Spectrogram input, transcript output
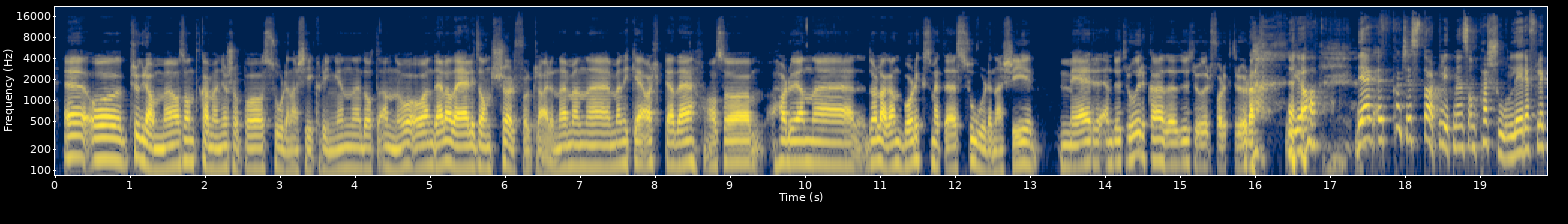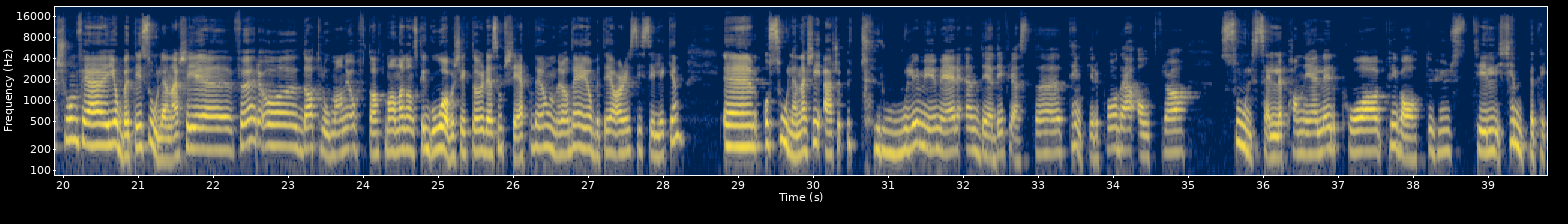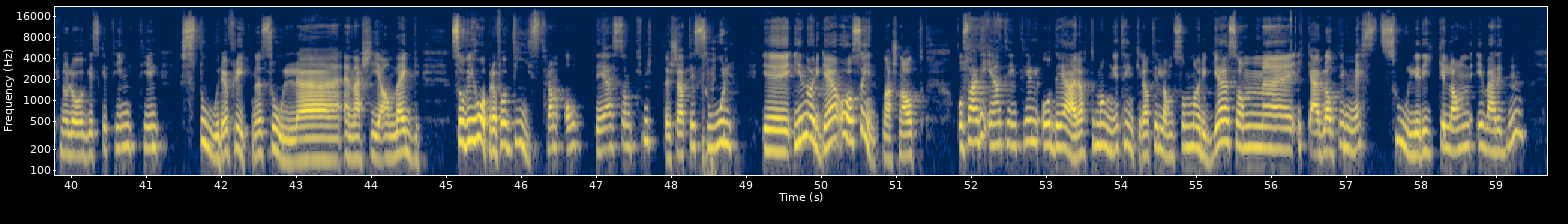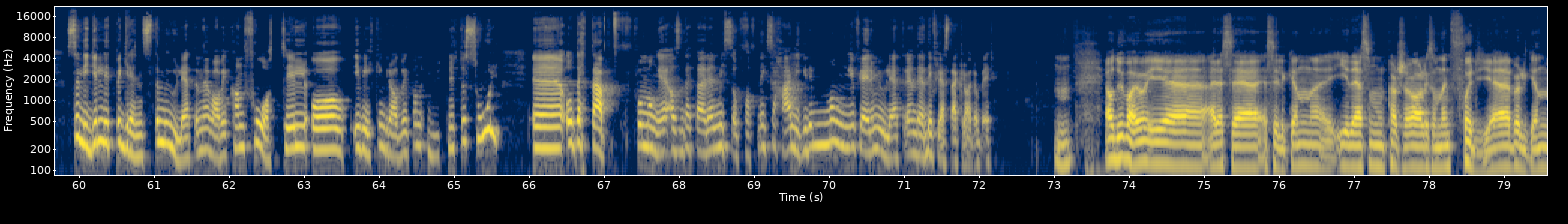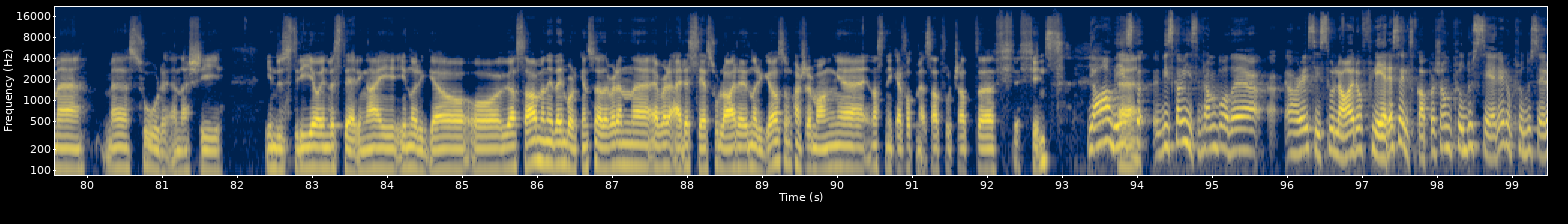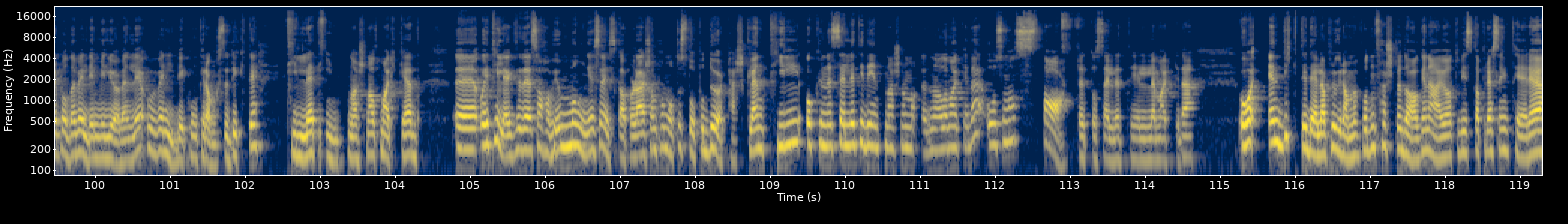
Eh, og programmet og sånt kan man jo se på solenergiklyngen.no, og en del av det er litt sånn sjølforklarende, men, eh, men, ikke alt er det. Og så har du en eh, Du har laga en bolk som heter 'Solenergi mer enn du tror'. Hva er det du tror folk tror, da? ja, det er Kanskje starte litt med en sånn personlig refleksjon, for jeg jobbet i solenergi før. Og da tror man jo ofte at man har ganske god oversikt over det som skjer på det området. Jeg jobbet i REC Silicon. Ehm, og solenergi er så utrolig mye mer enn det de fleste tenker på. Det er alt fra solcellepaneler på private hus til kjempeteknologiske ting til store flytende solenergianlegg. Så vi håper å få vist fram alt det som knytter seg til sol eh, i Norge, og også internasjonalt. Og så er det én ting til, og det er at mange tenker at i land som Norge, som eh, ikke er blant de mest solrike land i verden, så ligger det litt begrensede muligheter med hva vi kan få til, og i hvilken grad vi kan utnytte sol. Eh, og dette er mange, altså dette er en misoppfatning, så her ligger det mange flere muligheter enn det de fleste er klar over. Mm. Ja, du var jo i eh, RSC Silicon i det som kanskje var liksom den forrige bølgen med med solenergiindustri og investeringer i, i Norge og, og, USA. Men i den bolken så er det vel, en, er vel RSC Solar her i Norge, òg, som kanskje mange eh, nesten ikke har fått med seg at fortsatt uh, fins. Ja, vi eh. skal, vi skal, vise fram både REC Solar og flere selskaper som produserer, og produserer både veldig miljøvennlig og veldig konkurransedyktig til et internasjonalt marked. Uh, og I tillegg til det så har vi jo mange selskaper der som på en måte står på dørterskelen til å kunne selge til det internasjonale markedet, og som har startet å selge til markedet. Og En viktig del av programmet på den første dagen er jo at vi skal presentere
